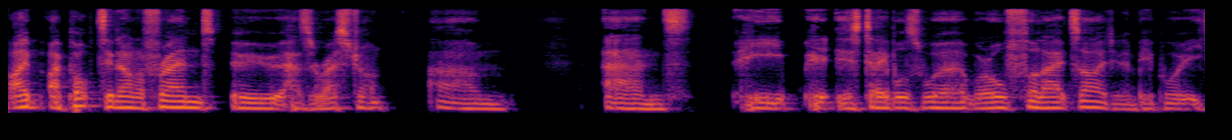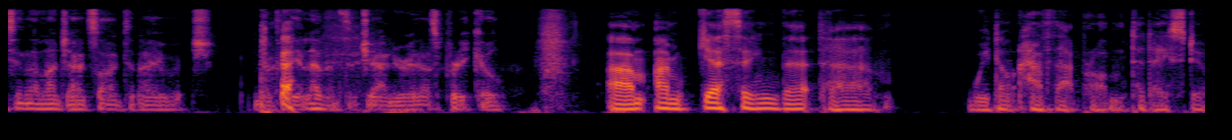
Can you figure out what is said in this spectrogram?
I, I popped in on a friend who has a restaurant, um, and he his tables were were all full outside. You know, people were eating their lunch outside today, which the 11th of January. That's pretty cool. Um, I'm guessing that uh, we don't have that problem today, Stu.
